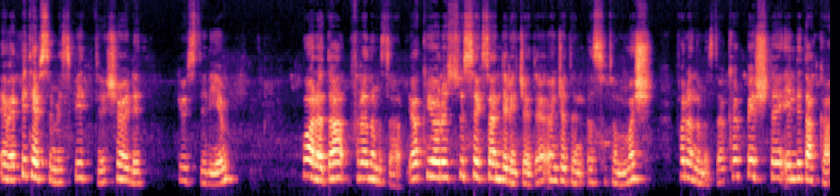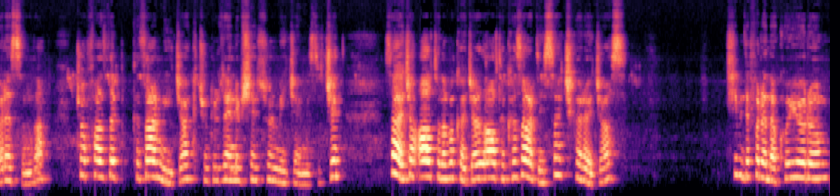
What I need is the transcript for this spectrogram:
Evet bir tepsimiz bitti. Şöyle göstereyim. Bu arada fırınımızı yakıyoruz. 180 derecede önceden ısıtılmış fırınımızda 45 ile 50 dakika arasında çok fazla kızarmayacak. Çünkü üzerine bir şey sürmeyeceğimiz için sadece altına bakacağız. Altı kızardıysa çıkaracağız. Şimdi fırına koyuyorum.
